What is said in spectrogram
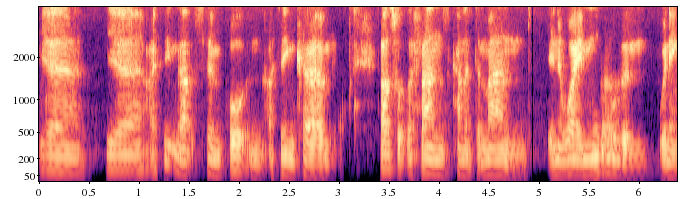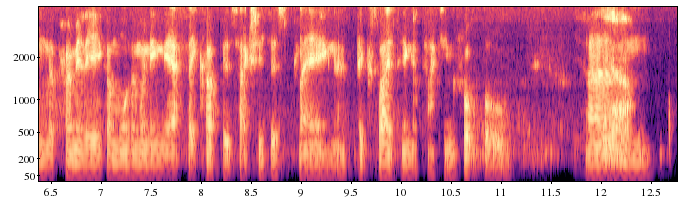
Yeah, yeah, I think that's important. I think um, that's what the fans kind of demand in a way more than winning the Premier League or more than winning the FA Cup. It's actually just playing exciting, attacking football. Um, yeah.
